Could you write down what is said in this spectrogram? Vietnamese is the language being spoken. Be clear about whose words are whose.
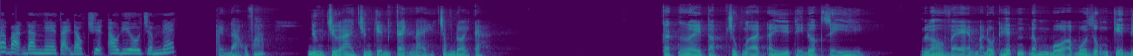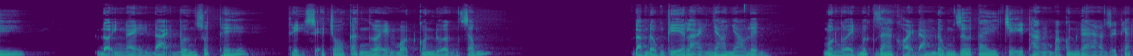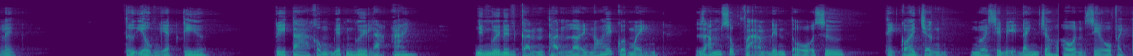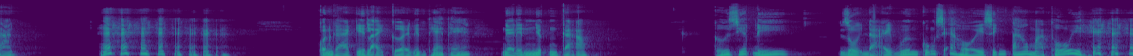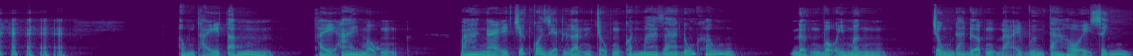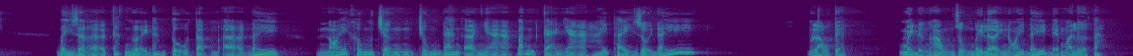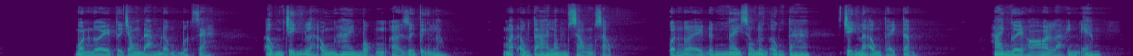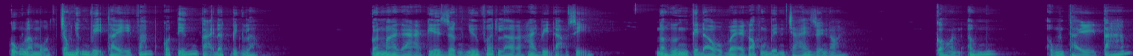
Speaker 1: Các bạn đang nghe tại đọc truyện audio.net.
Speaker 2: đạo pháp, nhưng chưa ai chứng kiến cảnh này trong đời cả. Các người tập trung ở đây thì được gì? Lo về mà đốt hết đống bùa vô dụng kia đi. Đợi ngày đại vương xuất thế thì sẽ cho các người một con đường sống. Đám đông kia lại nhao nhao lên. Một người bước ra khỏi đám đông giơ tay chỉ thẳng vào con gà rồi thét lên thứ yêu nghiệt kia. Tuy ta không biết ngươi là ai, nhưng ngươi nên cẩn thận lời nói của mình. Dám xúc phạm đến tổ sư, thì coi chừng ngươi sẽ bị đánh cho hồn siêu phách tán. Con gà kia lại cười lên the thé, nghe đến nhức cả. Óc cứ giết đi, rồi đại vương cũng sẽ hồi sinh táo mà thôi ông thầy tâm. Thầy hai mộng, ba ngày trước có diệt gần chục con ma ra đúng không? Đừng vội mừng, chúng đã được đại vương ta hồi sinh. Bây giờ các người đang tụ tập ở đây, nói không chừng chúng đang ở nhà bắt cả nhà hai thầy rồi đấy. Lão tuyệt, mày đừng hòng dùng mấy lời nói đấy để mà lừa ta một người từ trong đám đông bước ra ông chính là ông hai mục ở dưới vĩnh long. Mắt ông ta long sòng sọc, còn người đứng ngay sau lưng ông ta chính là ông thầy tâm. Hai người họ là anh em, cũng là một trong những vị thầy pháp có tiếng tại đất vĩnh long. Con ma gà kia dường như phớt lờ hai vị đạo sĩ. Nó hướng cái đầu về góc bên trái rồi nói, còn ông ông thầy tám,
